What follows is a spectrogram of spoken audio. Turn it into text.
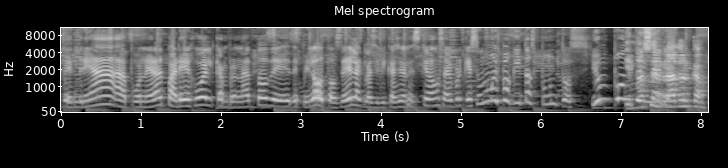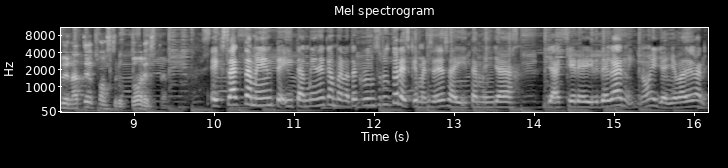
vendría a poner al parejo el campeonato de, pilotos, ¿eh? la clasificación. Es que vamos a ver, porque son muy poquitos puntos. Y un punto. Y ha cerrado el campeonato de constructores también. Exactamente, y también el campeonato de constructores, que Mercedes ahí también ya, ya quiere ir de gane, ¿no? Y ya lleva de gane.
